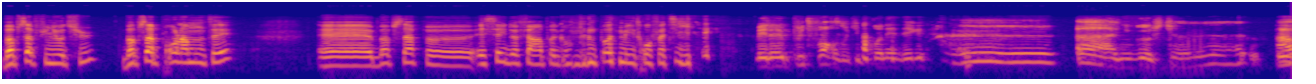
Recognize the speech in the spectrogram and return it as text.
Bob Sap finit au-dessus. Bob Sap prend la montée. Et Bob Sap euh, essaye de faire un peu de grand pot, mais il est trop fatigué. Mais il avait plus de force, donc il prenait des. Ah, une gauche, tiens. Ah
